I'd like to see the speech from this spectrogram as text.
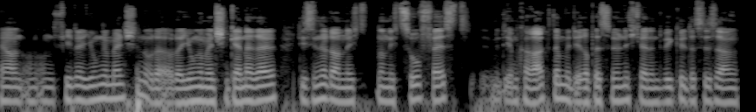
Ja, und, und, und viele junge Menschen oder, oder junge Menschen generell, die sind halt auch nicht, noch nicht so fest mit ihrem Charakter, mit ihrer Persönlichkeit entwickelt, dass sie sagen,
